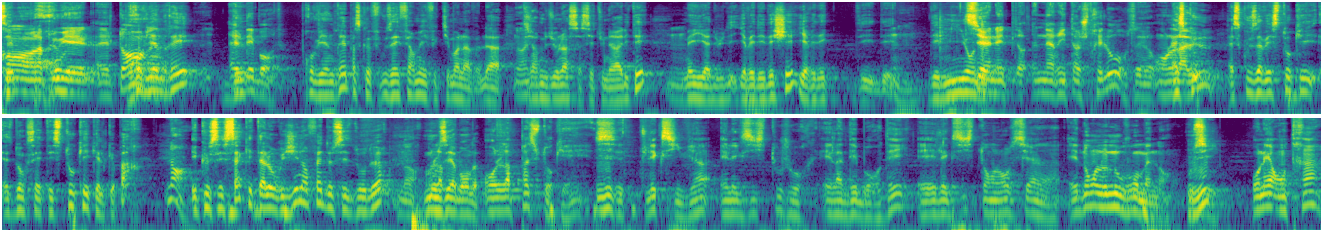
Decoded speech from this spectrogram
quand la pluie elle, tombe, proviendrait elle déborde proviendrait parce que vous avez fermé effectivement la, la ouais. ça c'est une réalité, mm. mais il y, a du, il y avait des déchets, il y avait des, des, des, mm. des millions. C'est un, héritage très lourd, on l'a eu. Est-ce que vous avez stocké, donc ça a été stocké quelque part Non. Et que c'est ça qui est à l'origine en fait de ces odeurs nauséabondes? On l'a pas stocké. Mm. Cette Lexivia, elle existe toujours, elle a débordé et elle existe dans l'ancien et dans le nouveau maintenant aussi. On est en train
